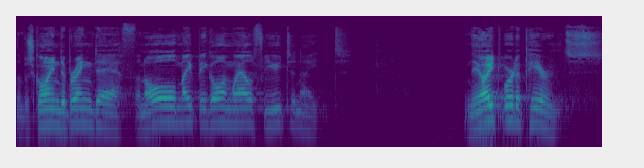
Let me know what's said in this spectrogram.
that was going to bring death, and all might be going well for you tonight. In the outward appearance,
